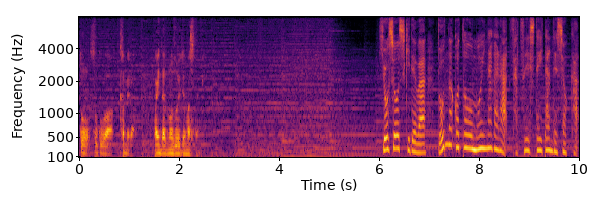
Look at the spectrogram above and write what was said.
とそこはカメラ、ファインダーで覗いてましたね。表彰式ではどんなことを思いながら撮影していたんでしょうか？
